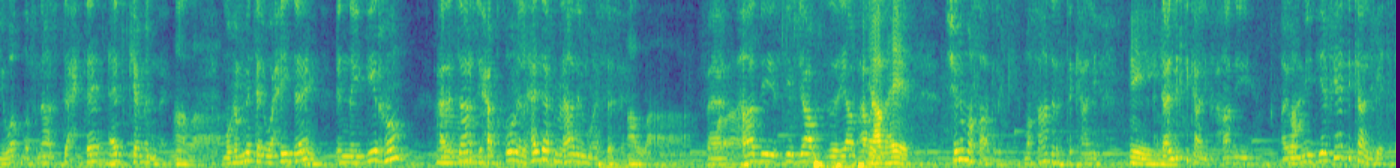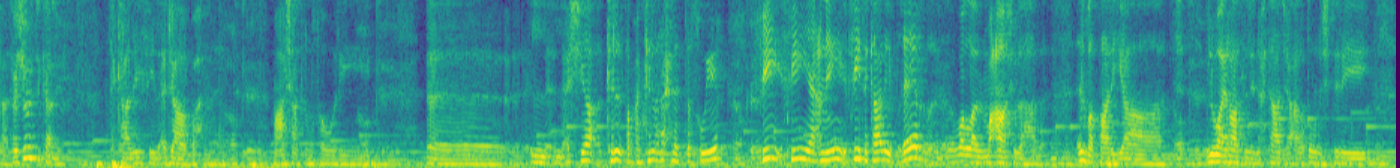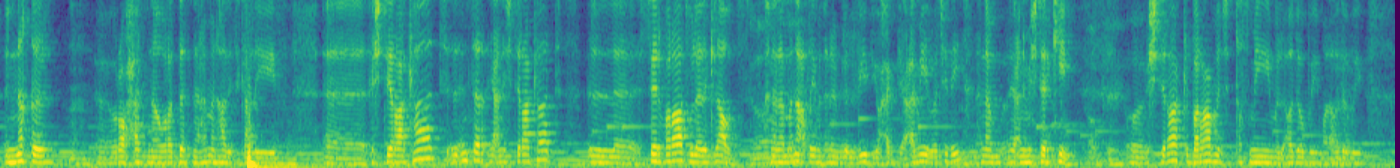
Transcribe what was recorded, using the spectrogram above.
يوظف ناس تحته أذكى منه. الله مهمته الوحيدة إيه. انه يديرهم على أساس يحققون الهدف من هذه المؤسسة. الله فهذه ستيف جوبز جابها يا بهيب شنو مصادرك؟ مصادر التكاليف. اي أنت عندك تكاليف هذه. ايون ميديا فيها تكاليف فيها تكاليف. فشنو تكاليفك؟ تكاليفي الأجار باحمد أوكي معاشات المصورين أوكي آه الأشياء كل طبعا كل رحلة تصوير في في يعني في تكاليف غير والله المعاش ولا هذا. البطاريات. ال wireات اللي نحتاجها على طول نشتري النقل. آه، روحتنا وردتنا هم من هذه تكاليف آه، اشتراكات ال inter يعني اشتراكات ال- ال serverات ولا ال clouds آه، إحنا لما. نعطي مثلا الفيديو حق عميل وكذي إحنا يعني مشتركين اشتراك برامج التصميم ال Adobe مال Adobe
